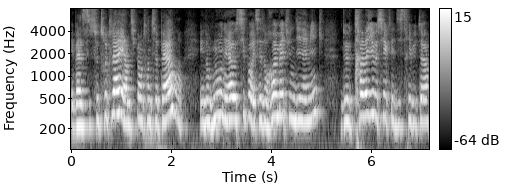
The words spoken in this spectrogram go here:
Et bah, ce truc-là est un petit peu en train de se perdre. Et donc nous, on est là aussi pour essayer de remettre une dynamique de travailler aussi avec les distributeurs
